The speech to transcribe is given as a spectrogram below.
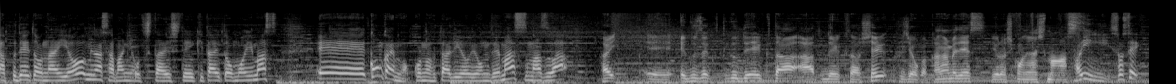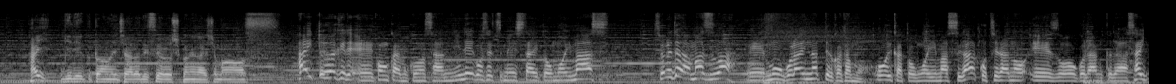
アップデートの内容を皆様にお伝えしていきたいと思います、えー、今回もこの2人を呼んでます。まずは。はい、えー、エグゼクティブディレクターアートディレクターをしている藤岡要です。よろしくお願いします。はい。そしてはいディレクターの市原です。よろしくお願いします。はいというわけで、えー、今回もこの3人でご説明したいと思います。それではまずは、えー、もうご覧になっている方も多いかと思いますがこちらの映像をご覧ください。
